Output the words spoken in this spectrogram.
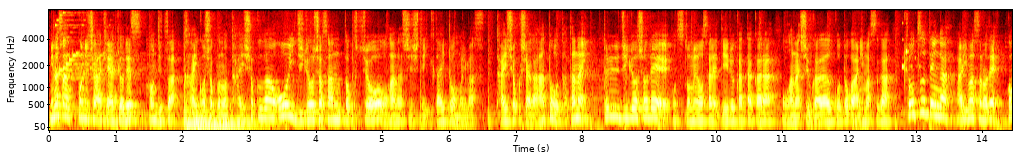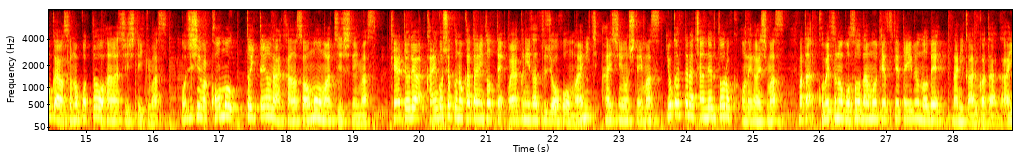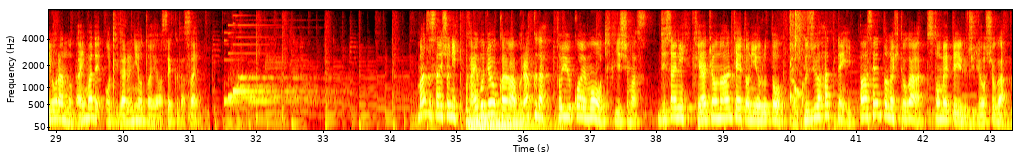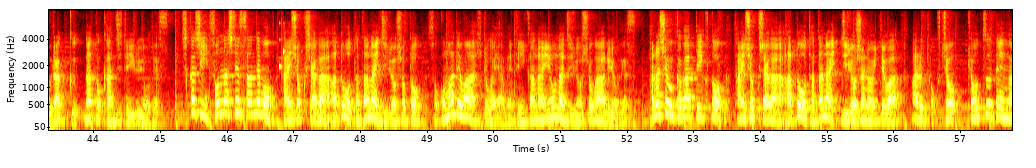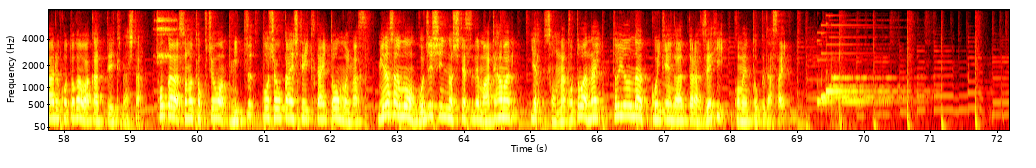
皆さんこんにちはケアキョです。本日は介護職の退職が多い事業所さんの特徴をお話ししていきたいと思います。退職者が後を絶たないという事業所でお勤めをされている方からお話を伺うことがありますが共通点がありますので今回はそのことをお話ししていきます。ご自身はこう思うといったような感想もお待ちしています。ケア庁では介護職の方にとってお役に立つ情報を毎日配信をしています。よかったらチャンネル登録お願いします。また個別のご相談も受け付けているので何かある方は概要欄の LINE までお気軽にお問い合わせください。まず最初に介護業界はブラックだという声もお聞きします。実際にケア協のアンケートによると68.1%の人が勤めている事業所がブラックだと感じているようです。しかしそんな施設さんでも退職者が後を絶たない事業所とそこまでは人が辞めていかないような事業所があるようです。話を伺っていくと退職者が後を絶たない事業所においてはある特徴共通点があることが分かっていきました。今回はその特徴を3つご紹介していきたいと思います。皆さんもご自身の施設でも当てはまる。いやそんなことはない。というようなご意見があったら是非コメントください。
